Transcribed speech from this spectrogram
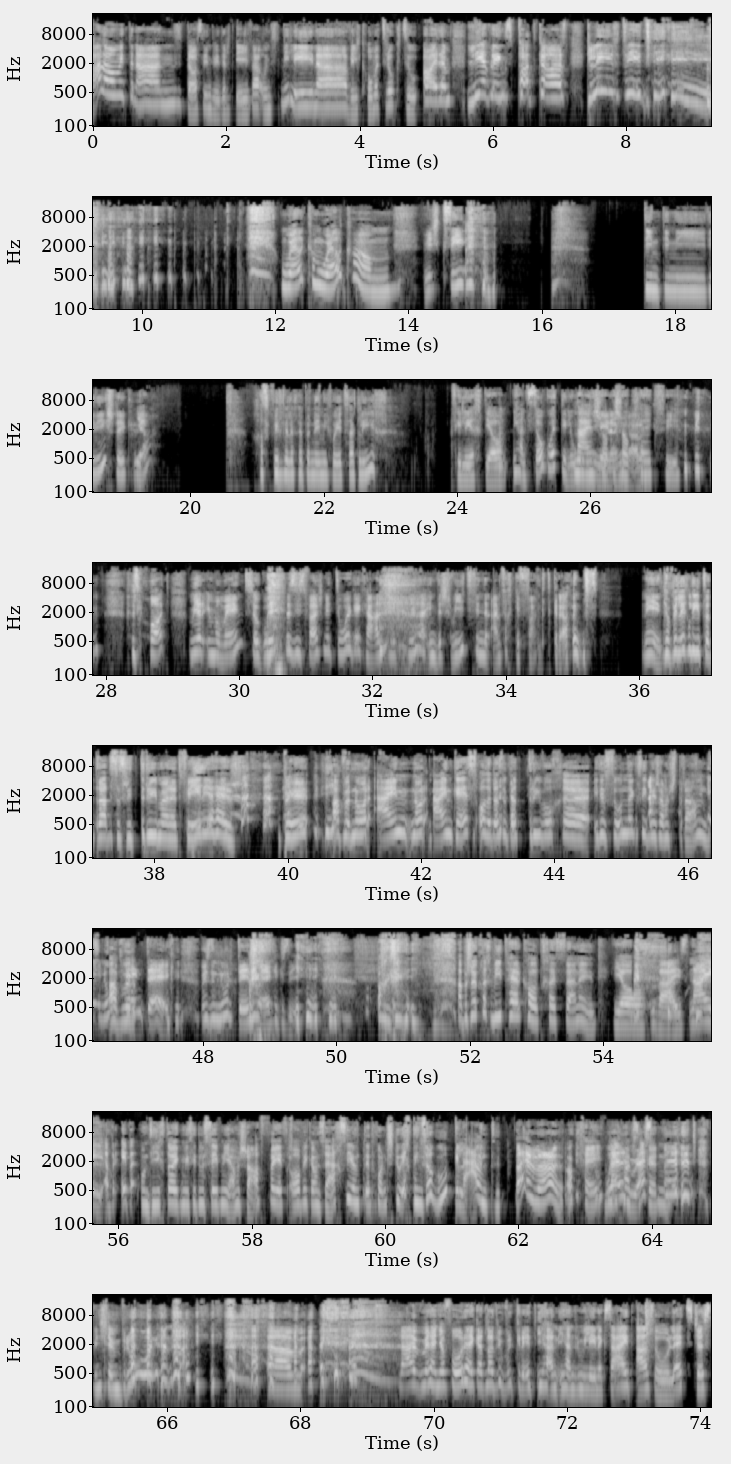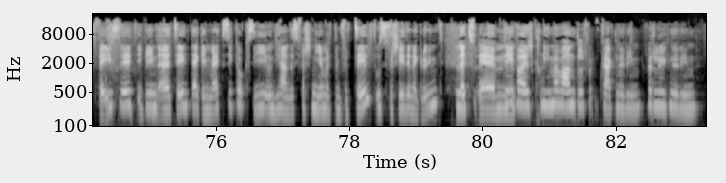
Hallo miteinander, da sind wieder Eva und Milena. Willkommen zurück zu eurem Lieblingspodcast gleichzeitig. welcome, welcome. Wie war es? Dein, deine, dein Einstieg? Ja. Ich habe das Gefühl, vielleicht übernehme ich von jetzt auch gleich. Vielleicht, ja. Ich habe so gute Laune. Nein, es war schon okay. Es geht mir im Moment so gut, dass ich es fast nicht zugeben kann. Ich Gefühl in der Schweiz sind wir einfach gefuckt gerade. Nicht? Ja, vielleicht liegt es daran, dass du seit drei Monaten Ferien hast. Bö, aber nur ein, nur ein Guess, oder dass du gerade drei Wochen in der Sonne gewesen bist am Strand. Hey, nur aber... zehn Tage. Wir sind nur zehn Tage gewesen. okay. Aber ist wirklich weit hergeholt, ich weiß es auch nicht. Ja, ich weiss. Nein, aber eben. Und ich da irgendwie seit dem 7 am Arbeiten, jetzt Abend am 6 und dann kommst du, ich bin so gut gelaunt. Okay. Well rested. Bin schön braun. ähm, Nein, wir haben ja vorher gerade noch darüber geredet. Ich habe, ich habe der Milena gesagt, also, let's just face it. Ich bin äh, zehn Tage in Mexiko gewesen und ich habe das fast niemandem erzählt, aus verschiedenen Gründen. Let's, ähm, Deba ist Klimawandelgegnerin, Verlügnerin.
